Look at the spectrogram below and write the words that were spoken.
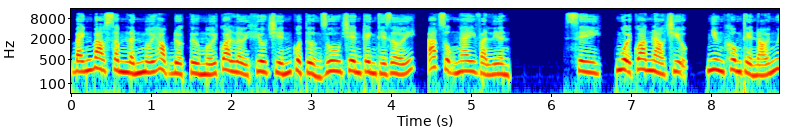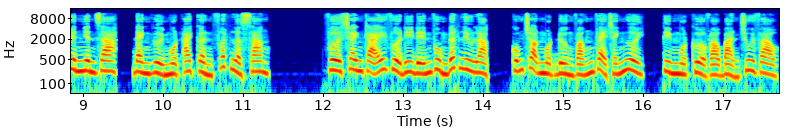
Bánh bao xâm lấn mới học được từ mới qua lời khiêu chiến của tưởng du trên kênh thế giới, áp dụng ngay và liền. Xì, muội quang nào chịu, nhưng không thể nói nguyên nhân ra, đành gửi một icon phất lờ sang. Vừa tranh cãi vừa đi đến vùng đất lưu lạc, cũng chọn một đường vắng vẻ tránh người, tìm một cửa vào bản chui vào.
